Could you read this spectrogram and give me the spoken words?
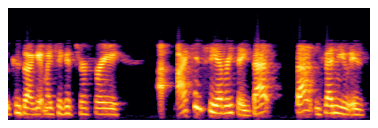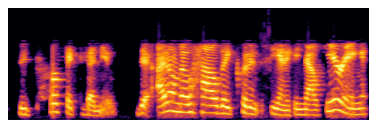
because I get my tickets for free. I, I can see everything. That that venue is the perfect venue. I don't know how they couldn't see anything. Now hearing,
